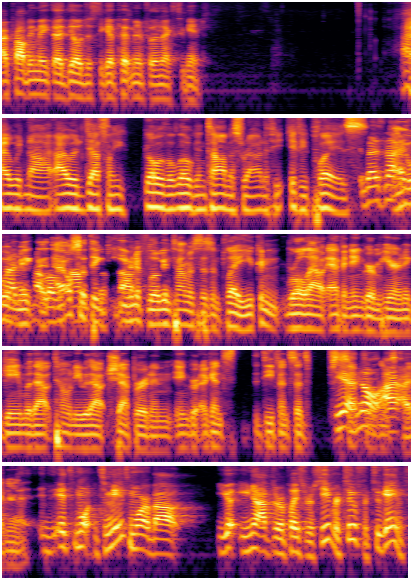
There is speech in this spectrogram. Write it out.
I probably make that deal just to get Pittman for the next two games. I would not. I would definitely go the Logan Thomas route if he if he plays. But it's not. I it's would not make. just about Logan I also Thomas, think even if Logan Thomas doesn't play, you can roll out Evan Engram here in a game without Toney, without Shepard, and Engram against the defense that's yeah, no, I, against I, it's more to me. It's more about you. You now have to replace a receiver too for two games.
